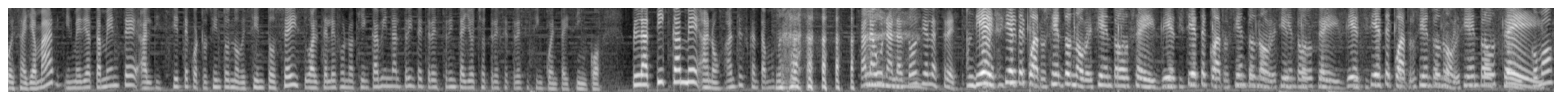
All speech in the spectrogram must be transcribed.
pues a llamar inmediatamente al 17 400 906 o al teléfono aquí en cabina al 33 38 13 13 55. Platícame, ah no, antes cantamos A la una, a las dos y a las tres. 17 400 906, 17 400 906, 17 400 906. ¿Cómo?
